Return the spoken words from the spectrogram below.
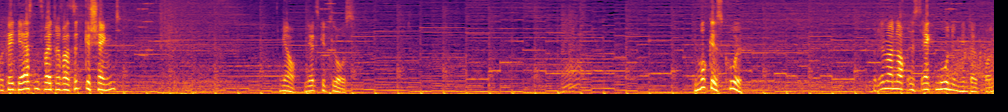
Okay, die ersten zwei Treffer sind geschenkt. Ja, und jetzt geht's los. Die Mucke ist cool. Und immer noch ist Egg Moon im Hintergrund.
